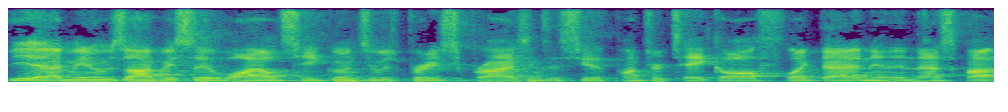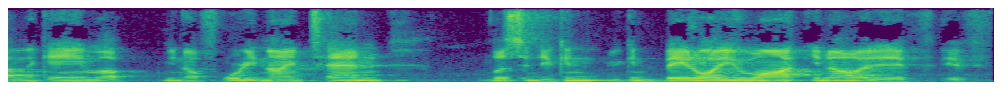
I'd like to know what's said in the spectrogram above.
Yeah, I mean, it was obviously a wild sequence. It was pretty surprising to see the punter take off like that. And in that spot in the game, up, you know, 49 10. Listen, you can you can debate all you want, you know, if if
